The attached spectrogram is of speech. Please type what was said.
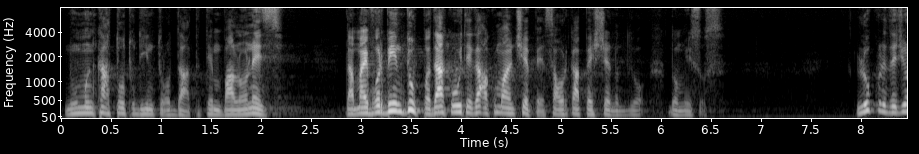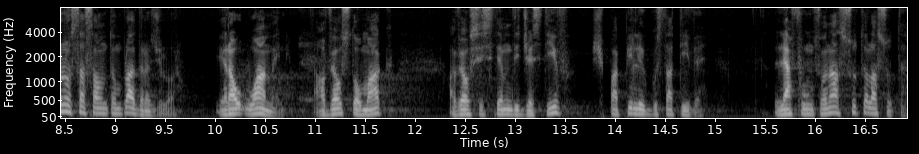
Nu mânca totul dintr-o dată, te îmbalonezi. Dar mai vorbim după, dacă uite că acum începe, s-a urcat pe scenă Domnul Isus. Lucrurile de genul ăsta s-au întâmplat, dragilor. Erau oameni, aveau stomac, aveau sistem digestiv și papile gustative. Le-a funcționat 100%.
